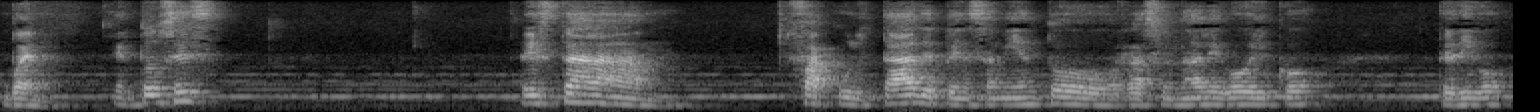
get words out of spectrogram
Bueno, entonces, esta facultad de pensamiento racional egoico, te digo,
